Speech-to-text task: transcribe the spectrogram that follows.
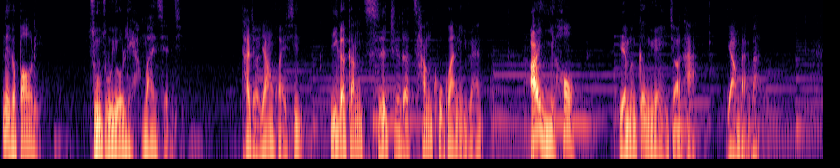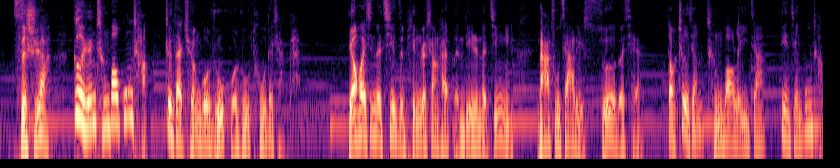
那个包里，足足有两万现金。他叫杨怀新，一个刚辞职的仓库管理员，而以后，人们更愿意叫他杨百万。此时啊，个人承包工厂正在全国如火如荼地展开。杨怀新的妻子凭着上海本地人的精明，拿出家里所有的钱，到浙江承包了一家电线工厂，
